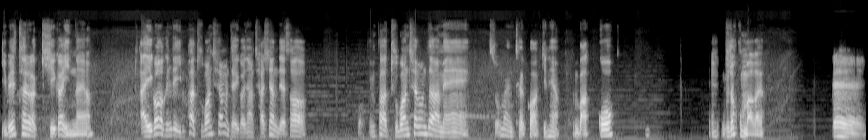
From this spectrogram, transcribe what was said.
이베타가 기가 있나요? 아, 이거 근데 인파 두 번 채우면 돼. 이거 그냥 자시한 내서 인파 두 번 채운 다음에 쏘면 될 것 같긴 해요. 맞고 예, 무조건 막아요. 네.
